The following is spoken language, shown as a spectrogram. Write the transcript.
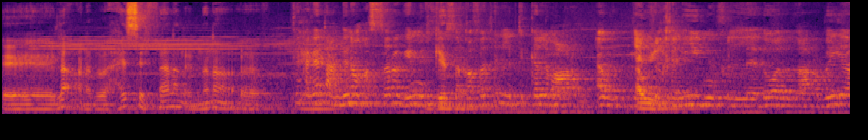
آه لا أنا بحس فعلا إن أنا آه في حاجات عندنا مؤثرة جامد في. الثقافات اللي بتتكلم عربي قوي يعني أوي. في الخليج وفي الدول العربية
